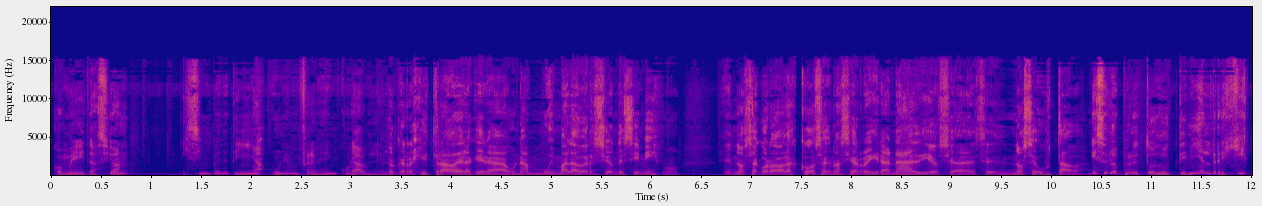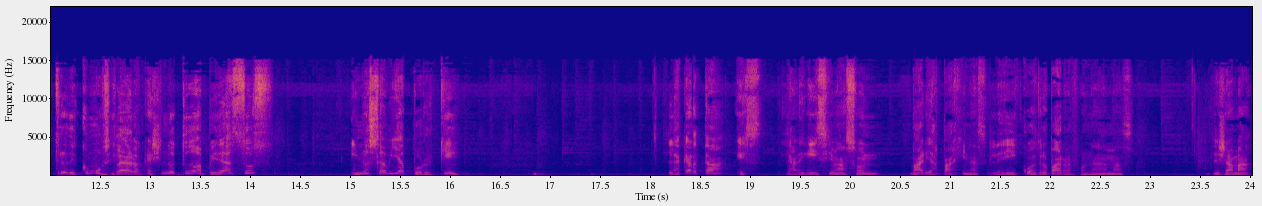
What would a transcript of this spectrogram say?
con meditación, y simplemente tenía una enfermedad incurable. Lo que registraba era que era una muy mala versión de sí mismo. Que no se acordaba las cosas, que no hacía reír a nadie, o sea, se- no se gustaba. Eso es lo peor de todo. Tenía el registro de cómo se Claro. estaba cayendo todo a pedazos y no sabía por qué. La carta es larguísima, son varias páginas, leí cuatro párrafos nada más. Se llama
